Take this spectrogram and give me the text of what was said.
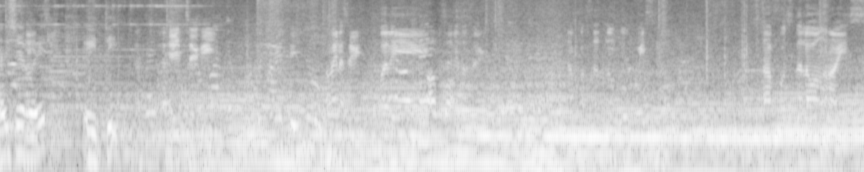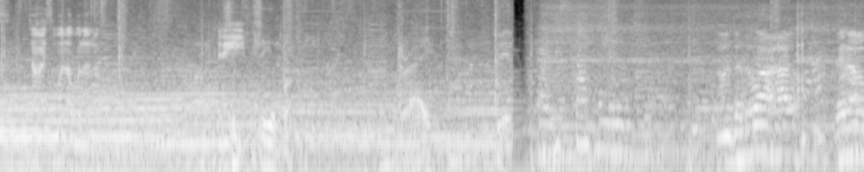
Ay, 08? 80? 8, sir. 8. Okay na, sir. Bali, Opo. ito, sir. Tapos tatlong cookies mo. Tapos dalawang rice. Tsaka isa mo lang bulalo. 3. Sige po. Alright. Ano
